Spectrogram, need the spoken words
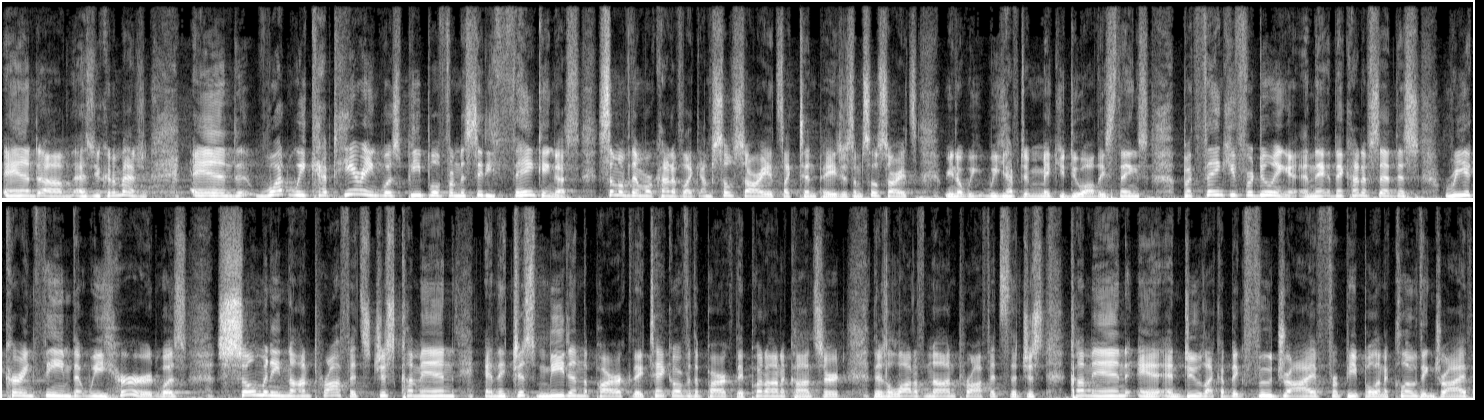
and um, as you can imagine, and what we kept hearing was people from the city thanking us. Some of them were kind of like, "I'm so sorry, it's like ten pages. I'm so sorry, it's you know we we have to make you do all these things, but thank you for doing it." And they they kind of said this reoccurring theme that we heard was so many nonprofits just come in and they just meet in the park. They take over the park. They put on a concert. There's a lot of nonprofits that just come in and, and do like a big food drive for people and a clothing drive,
